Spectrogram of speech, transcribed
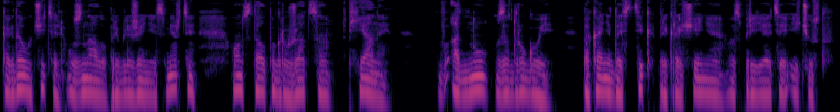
Когда учитель узнал о приближении смерти, он стал погружаться в тхьяны, в одну за другой, пока не достиг прекращения восприятия и чувств.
